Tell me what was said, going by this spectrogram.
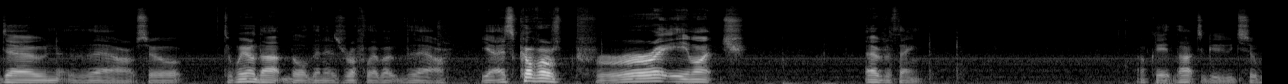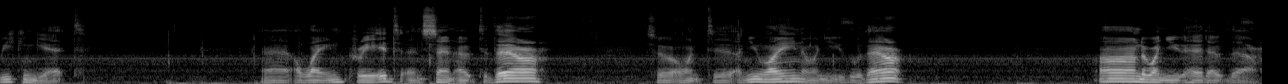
down there. So to where that building is roughly about there. Yeah, it covers pretty much everything. Okay, that's good. So we can get uh, a line created and sent out to there. So I want to, a new line, I want you to go there. And I want you to head out there.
